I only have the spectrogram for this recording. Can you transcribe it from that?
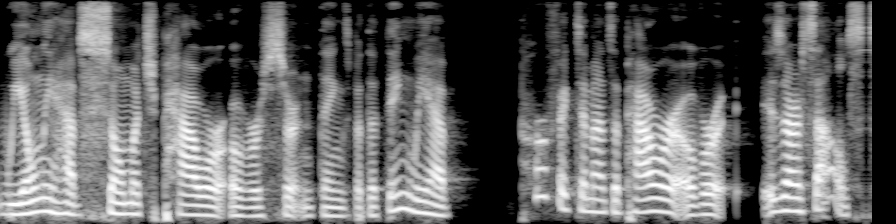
we only have so much power over certain things, but the thing we have perfect amounts of power over is ourselves.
